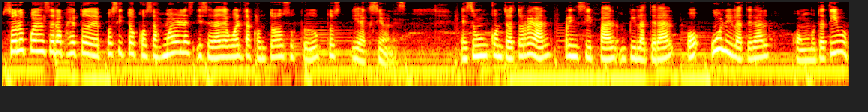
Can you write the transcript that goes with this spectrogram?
Solo pueden ser objeto de depósito cosas muebles y será devuelta con todos sus productos y acciones. Es un contrato real, principal, bilateral o unilateral conmutativo.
